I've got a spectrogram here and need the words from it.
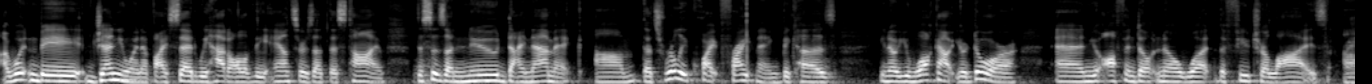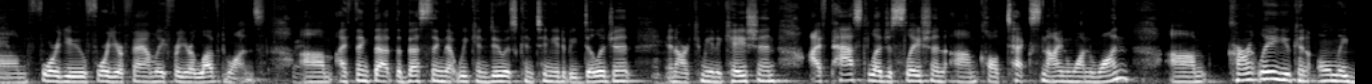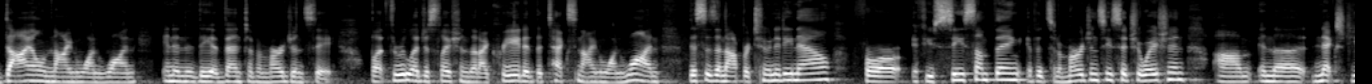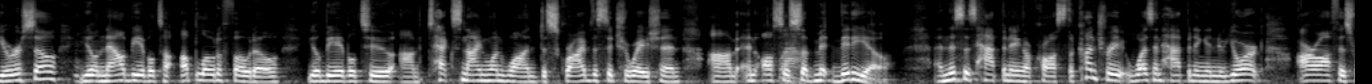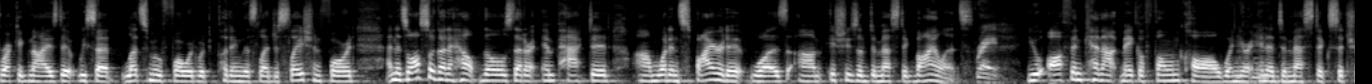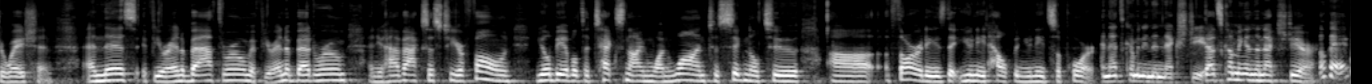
I wouldn't be genuine if I said we had all of the answers at this time. This is a new dynamic um, that's really quite frightening because, you know, you walk out your door and you often don't know what the future lies um, for you, for your family, for your loved ones. Right. Um, I think that the best thing that we can do is continue to be diligent mm-hmm. in our communication. I've passed legislation um, called Text 911. Um, currently, you can only dial 911 in, in the event of emergency. But through legislation that I created, the Text 911, this is an opportunity now for if you see something, if it's an emergency situation, um, in the next year or so, mm-hmm. you'll now be able to upload a photo. You'll be able to um, text 911, describe the situation, um, and also wow. submit video. And this is happening across the country. It wasn't happening in New York. Our office recognized it. We said, let's move forward with putting this legislation forward. And it's also going to help those that are impacted. Um, what inspired it was um, issues of domestic violence. Right you often cannot make a phone call when you're mm-hmm. in a mm-hmm. domestic situation. And this, if you're in a bathroom, if you're in a bedroom, and you have access to your phone, you'll be able to text 911 to signal to uh, authorities that you need help and you need support. And that's coming in the next year? That's coming in the next year. Okay.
